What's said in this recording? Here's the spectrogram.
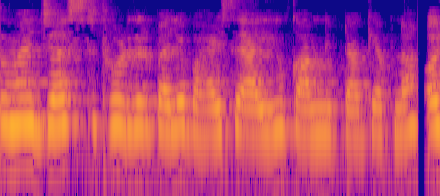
तो मैं जस्ट थोड़ी देर पहले बाहर से आई हूँ, काम निपटा के अपना। और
